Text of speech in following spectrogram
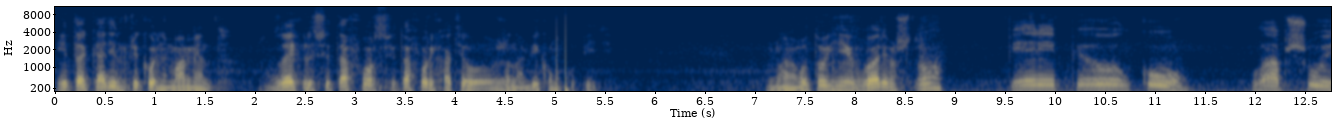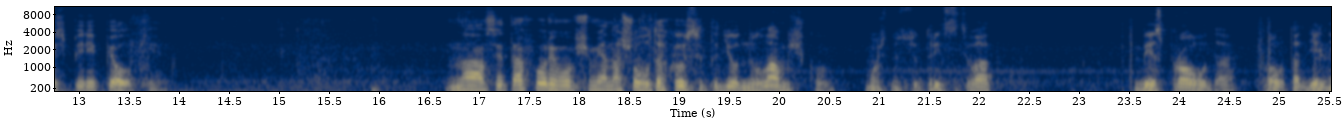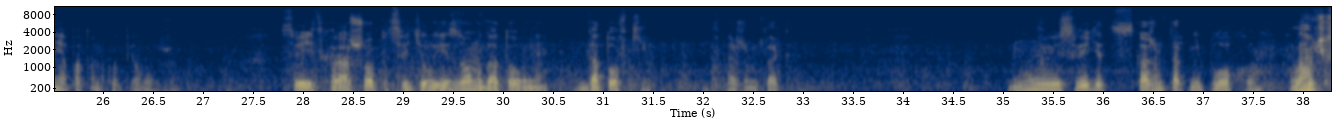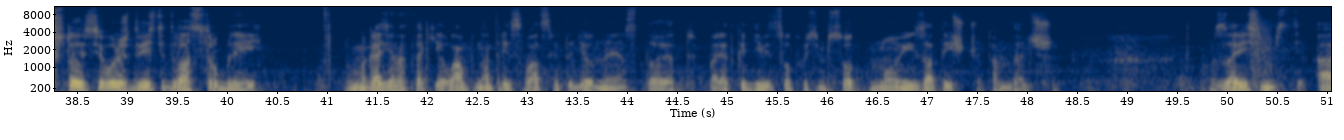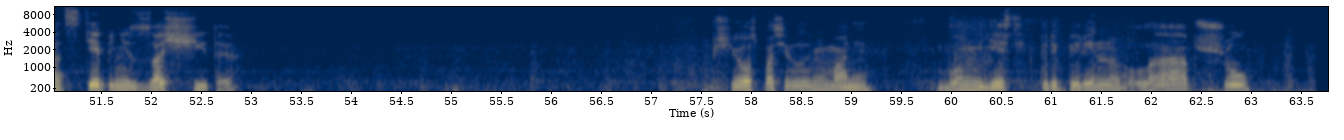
Итак, один прикольный момент. Заехали в светофор. В светофоре хотела жена биком купить. Ну, а в итоге варим что? Перепелку. Лапшу из перепелки. На светофоре, в общем, я нашел такую светодиодную лампочку мощностью 30 ватт. Без провода. Провод отдельный я потом купил уже. Светит хорошо, подсветил ей зону готовни, готовки, скажем так. Ну и светит, скажем так, неплохо. Лампочка стоит всего лишь 220 рублей. В магазинах такие лампы на 30 ватт светодиодные стоят порядка 900-800, ну и за 1000 там дальше. В зависимости от степени защиты. Все, спасибо за внимание. Будем есть перепелиную лапшу.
